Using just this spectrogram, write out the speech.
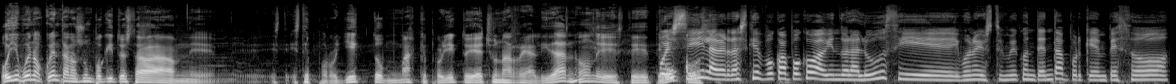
Oye, bueno, cuéntanos un poquito esta, eh, este, este, proyecto, más que proyecto, ya ha hecho una realidad, ¿no? Este, pues sí, la verdad es que poco a poco va viendo la luz y, bueno, yo estoy muy contenta porque empezó,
